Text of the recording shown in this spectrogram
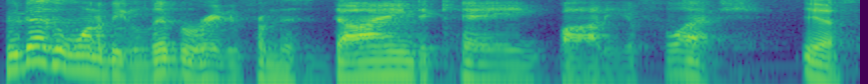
Who doesn't want to be liberated from this dying, decaying body of flesh? Yes.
